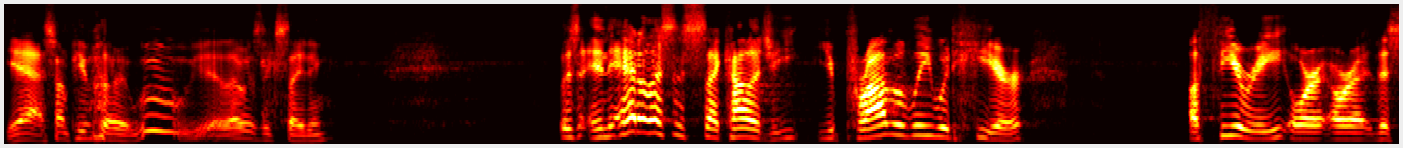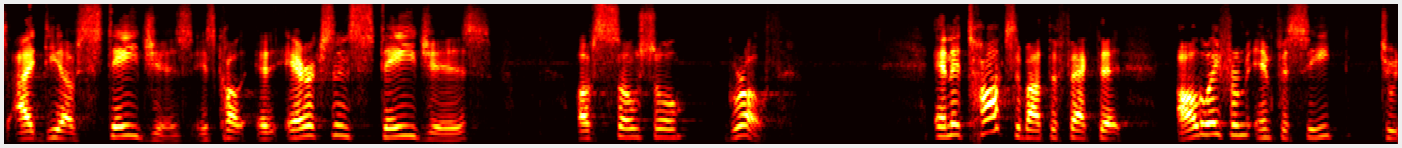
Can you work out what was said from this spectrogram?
Yeah, some people are, woo, yeah, that was exciting. Listen, in adolescent psychology, you probably would hear a theory or, or this idea of stages. It's called Erikson's stages of social growth. And it talks about the fact that all the way from infancy to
